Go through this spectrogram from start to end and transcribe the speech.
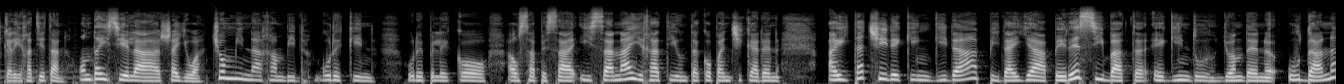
Euskal Iratietan. Onda iziela saioa, txomina jambid gurekin urepeleko hauzapeza izana iratiuntako pantxikaren aitatxirekin gira pidaia perezi bat egindu joan den udan,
